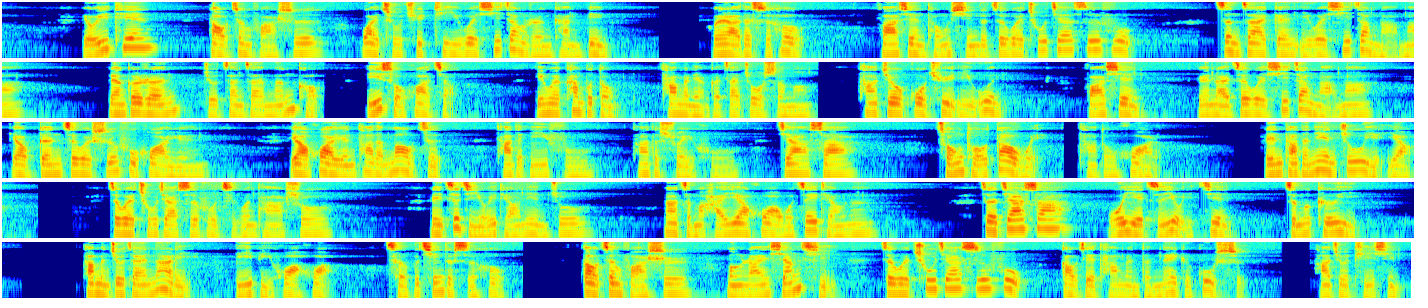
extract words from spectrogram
有一天，道正法师外出去替一位西藏人看病，回来的时候，发现同行的这位出家师父正在跟一位西藏喇嘛。两个人就站在门口比手画脚，因为看不懂他们两个在做什么，他就过去一问，发现原来这位西藏喇嘛要跟这位师父化缘，要化缘他的帽子、他的衣服、他的水壶、袈裟，从头到尾他都化了，连他的念珠也要。这位出家师父只问他说：“你自己有一条念珠，那怎么还要画我这一条呢？这袈裟我也只有一件，怎么可以？”他们就在那里比比划划，扯不清的时候，道正法师猛然想起这位出家师父告诫他们的那个故事，他就提醒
